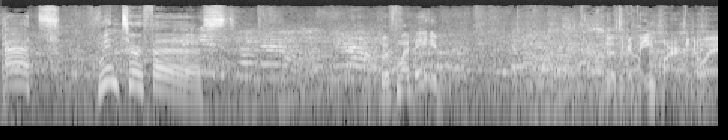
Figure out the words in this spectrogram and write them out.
at Winterfest with my babe. It looks like a theme park in a way.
